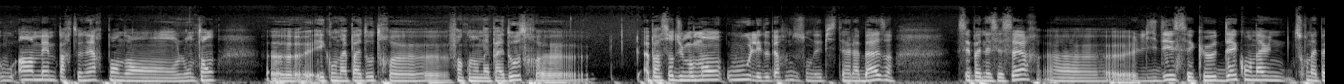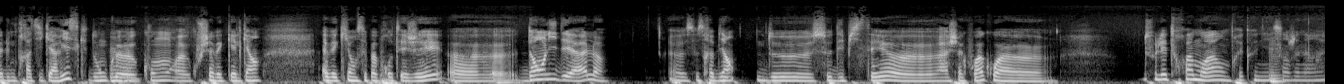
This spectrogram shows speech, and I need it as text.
ou un même partenaire pendant longtemps euh, et qu'on n'a pas d'autres, euh, enfin qu'on n'en a pas d'autres, euh, à partir du moment où les deux personnes se sont dépistées à la base, c'est pas nécessaire. Euh, L'idée, c'est que dès qu'on a une, ce qu'on appelle une pratique à risque, donc Mhm. euh, qu'on euh, couche avec quelqu'un avec qui on s'est pas protégé, dans l'idéal, ce serait bien de se dépister à chaque fois, quoi. Euh, Tous les trois mois, on préconise Mm. en général.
